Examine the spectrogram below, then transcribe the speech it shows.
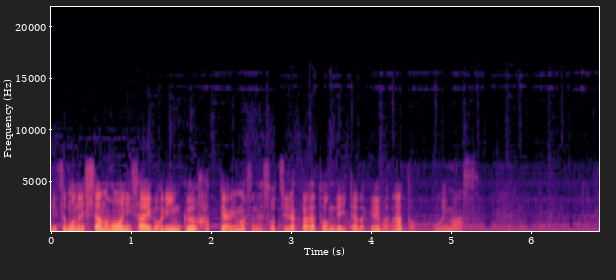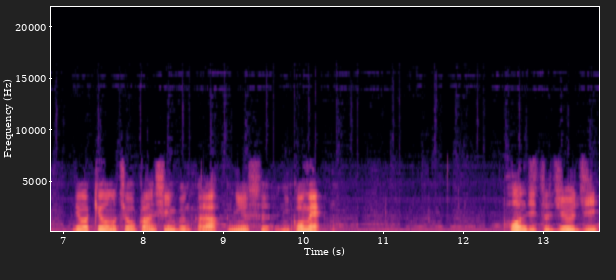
いつもね、下の方に最後リンク貼ってありますので、そちらから飛んでいただければなと思います。では、今日の朝刊新聞からニュース2個目。本日10時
